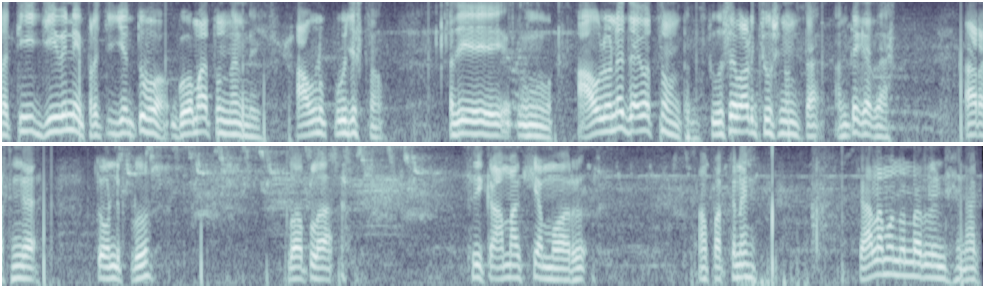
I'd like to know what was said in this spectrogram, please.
ప్రతి జీవిని ప్రతి జంతువు గోమాత ఉందండి. ఆవును పూజిస్తాం. అది ఆవులోనే దైవత్వం ఉంటుంది. చూసేవాడు చూసినంత. అంతే కదా? ఆ రకంగా చూడండి ఇప్పుడు. లోపల శ్రీ కామాక్షి అమ్మవారు ఆ పక్కనే చాలామంది ఉన్నారులేండి. నాకు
